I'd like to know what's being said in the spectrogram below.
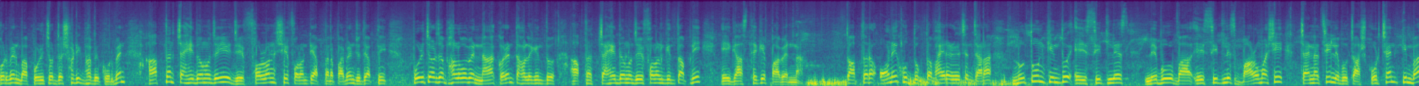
করবেন বা পরিচর্যা সঠিকভাবে করবেন, আপনার চাহিদা অনুযায়ী যে ফলন সেই ফলনটি আপনারা পাবেন। যদি আপনি পরিচর্যা ভালোভাবে না করেন, তাহলে কিন্তু আপনার চাহিদা অনুযায়ী ফলন কিন্তু আপনি এই গাছ থেকে পাবেন না। আপনারা অনেক উদ্যোক্তা ভাইরা রয়েছেন যারা নতুন কিন্তু এই সিডলেস লেবু বা এই সিডলেস বারো মাসি চায়না থ্রি লেবু চাষ করছেন কিংবা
